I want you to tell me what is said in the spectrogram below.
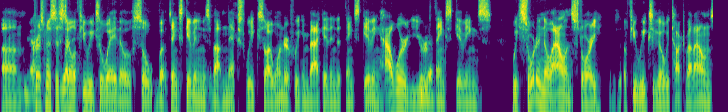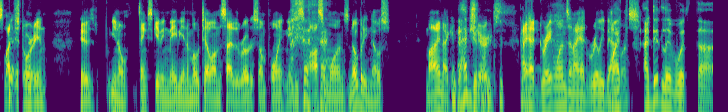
um, Yeah. Christmas is still a few weeks away, though. So, but Thanksgiving is about next week. So I wonder if we can back it into Thanksgiving. How were your Yeah. Thanksgivings? We sort of know Alan's story. A few weeks ago, we talked about Alan's life story, and it was you know Thanksgiving maybe in a motel on the side of the road at some point, maybe some awesome ones. Nobody knows. Mine, I can, I I had good share. ones. I had great ones, and I had really bad Well, ones. I did live with uh,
